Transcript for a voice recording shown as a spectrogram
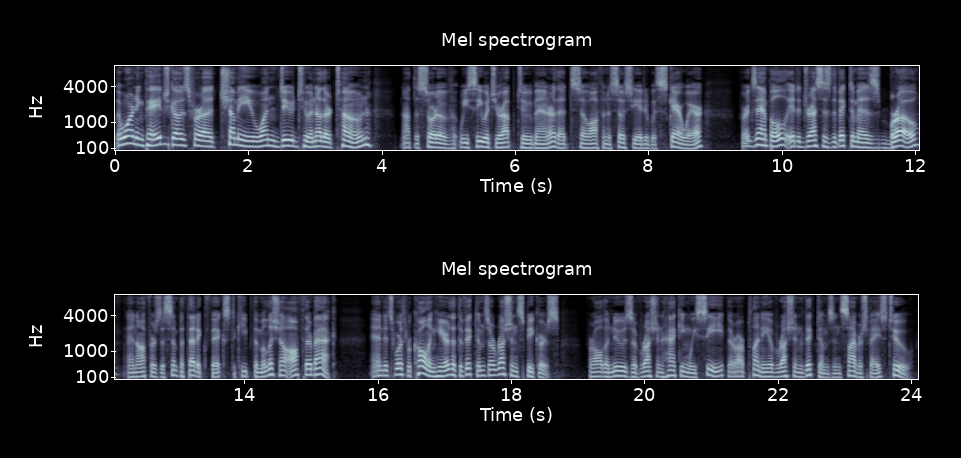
The warning page goes for a chummy one dude to another tone not the sort of we see what you're up to manner that's so often associated with scareware. For example, it addresses the victim as bro and offers a sympathetic fix to keep the militia off their back. And it's worth recalling here that the victims are Russian speakers. For all the news of Russian hacking we see, there are plenty of Russian victims in cyberspace, too.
